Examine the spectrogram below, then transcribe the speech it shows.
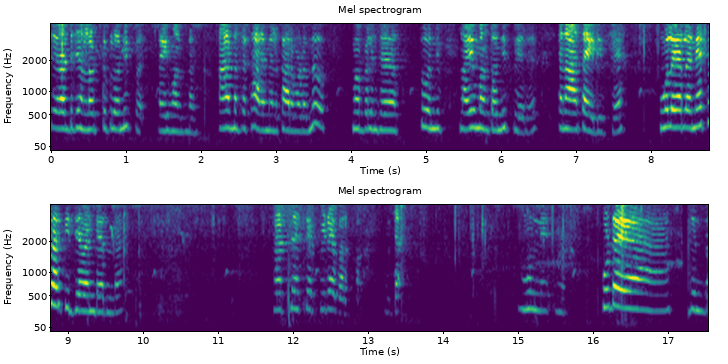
ಎರಡು ಜನ ಒಟ್ಟು ಕುಲು ಒಂದಿಪ್ಪ ಲೈವ್ ಮಲ್ಪನಾಗ ಆಡ ಮಾತ್ರ ಖಾರ ಮೇಲೆ ಖಾರ ಮಾಡೋದು ಮೊಬೈಲ್ ಇಂಚ ತೊಂದಿ ಲೈವ್ ಮಲ್ ತೊಂದಿಪ್ಪೇರು ನಾನು ಆ ಸೈಡ್ ಇಪ್ಪೆ ಮೂಲ ಎಲ್ಲ ನೆಟ್ವರ್ಕ್ ಇಜ್ಜೆ ಒಂಡೆಂದ ಹತ್ತನೇ ಸ್ಟೆಪ್ ಇಡೇ ಬರ್ಪ ನಿಜ ಮೂರನೇ ಕೂಡ ಇದರಿಂದ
